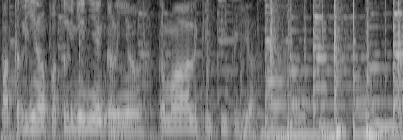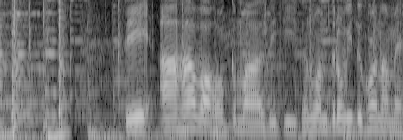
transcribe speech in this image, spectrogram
ਪਤਲੀਆਂ ਪਤਲੀਆਂ ਜੀਆਂ ਗਲੀਆਂ, ਕਮਾਲ ਕੀਤੀ ਪਈ ਆ। ਤੇ ਆਹਾ ਵਾਹੋ ਕਮਾਲ ਦੀ ਚੀਜ਼, ਤੁਹਾਨੂੰ ਅੰਦਰੋਂ ਵੀ ਦਿਖਾਉਣਾ ਮੈਂ।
